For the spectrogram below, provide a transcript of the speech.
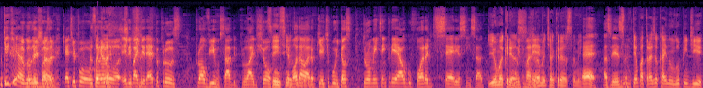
O que, que é, É o o Golden Golden Buzzer. Shower? Que é tipo Eu quando sacanagem. ele vai direto pros. Pro ao vivo, sabe? Pro live show. Sim, sim, É mó da hora. Porque, tipo, então normalmente sempre é algo fora de série, assim, sabe? E uma criança. Muito maneiro. Geralmente é uma criança também. É, às vezes. Um tempo atrás eu caí num looping de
